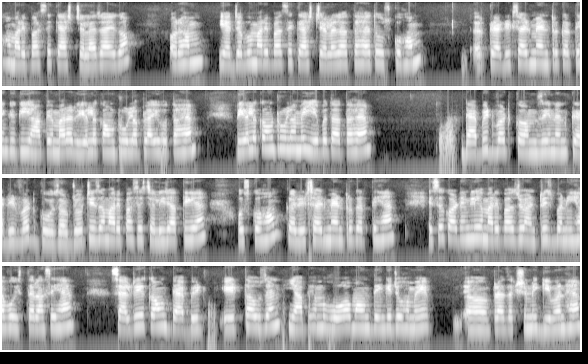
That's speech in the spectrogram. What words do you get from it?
हमारे पास से कैश चला जाएगा। और हम, या जब हमारे पास से कैश चला जाता है तो उसको हम क्रेडिट साइड में एंटर करते हैं, क्योंकि यहाँ पे हमारा रियल अकाउंट रूल अप्लाई होता है। रियल अकाउंट रूल हमें ये बताता है debit word comes in and credit word goes out जो चीज़ हमारे पास से चली जाती है, उसको हम क्रेडिट साइड में एंटर करते हैं। इस अकॉर्डिंगली हमारे पास जो एंट्रीज बनी है, वो इस तरह से हैं। Salary account debit eight thousand यहाँ पर हम वो अमाउंट देंगे जो हमें ट्रांजेक्शन में गिवन है।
